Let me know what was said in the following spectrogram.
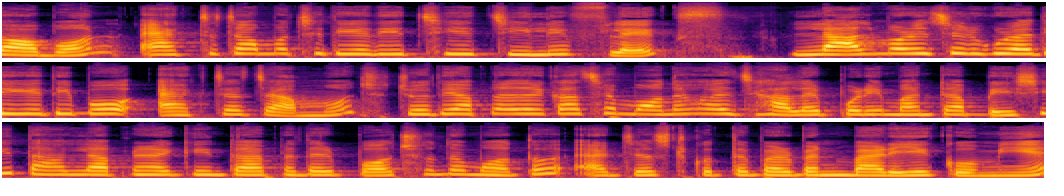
লবণ, এক চা চামচ দিয়ে দিচ্ছি চিলি ফ্লেক্স, লাল মরিচের গুঁড়া দিয়ে দিব এক চা চামচ। যদি আপনাদের কাছে মনে হয় ঝালের পরিমাণটা বেশি, তাহলে আপনারা কিন্তু আপনাদের পছন্দ মতো অ্যাডজাস্ট করতে পারবেন বাড়িয়ে কমিয়ে।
